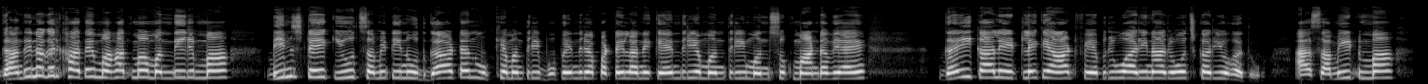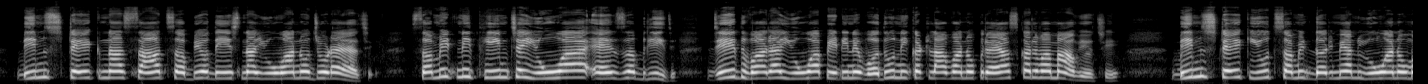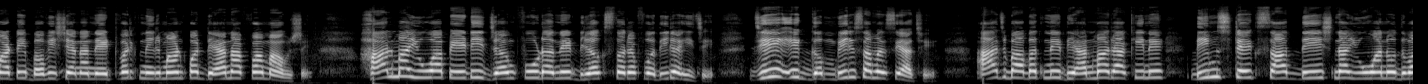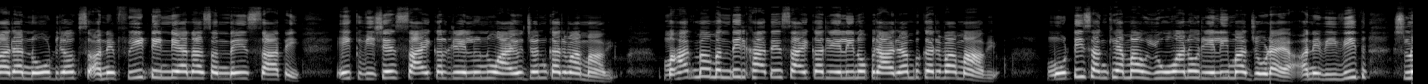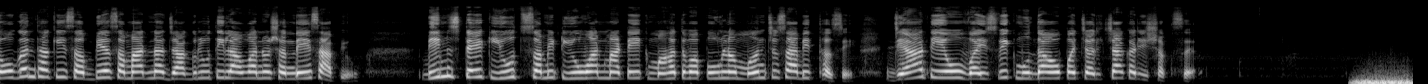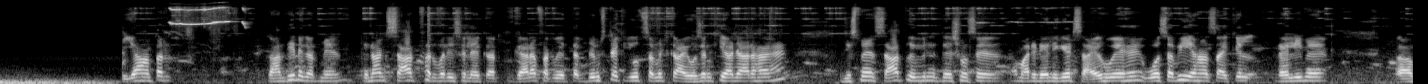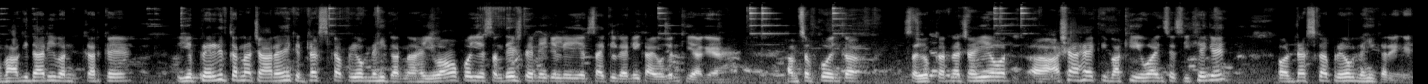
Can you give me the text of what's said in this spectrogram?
ગાંધીનગર ખાતે મહાત્મા મંદિરમાં BIMSTEC youth સમિતિનું ઉદ્ઘાટન મુખ્યમંત્રી ભૂપેન્દ્ર પટેલ અને કેન્દ્રીય મંત્રી મનસુખ માંડવિયાએ ગઈકાલે એટલે કે આઠ ફેબ્રુઆરીના રોજ કર્યું હતું. આ સમિટમાં બિમસ્ટેકના સાત સભ્યો દેશના યુવાનો જોડાયા છે. સમિટની થીમ છે યુવા એઝ અ બ્રિજ, જે દ્વારા યુવા પેઢીને વધુ નિકટ લાવવાનો પ્રયાસ કરવામાં આવ્યો છે. બિમસ્ટેક યુથ સમિટ દરમિયાન યુવાનો માટે ભવિષ્યના નેટવર્ક નિર્માણ પર ધ્યાન આપવામાં આવશે. હાલમાં યુવા પેઢી જંક ફૂડ અને ડ્રગ્સ તરફ વધી રહી છે, જે એક ગંભીર સમસ્યા છે. આ જ બાબતને ધ્યાનમાં રાખીને બિમસ્ટેક સાત દેશના યુવાનો દ્વારા નો ડ્રગ્સ અને ફિટ ઇન્ડિયાના સંદેશ સાથે એક વિશેષ સાયકલ રેલીનું આયોજન કરવામાં આવ્યું. મહાત્મા મંદિર ખાતે સાયકલ રેલીનો પ્રારંભ કરવામાં આવ્યો. મોટી સંખ્યામાં યુવાનો રેલીમાં જોડાયા અને વિવિધ સ્લોગન થકી સભ્ય સમાજના જાગૃતિ લાવવાનો સંદેશ આપ્યો બિમસ્ટેક યુથ સમિટ યુવાન માટે એક મહત્વપૂર્ણ મંચ સાબિત થશે જ્યાં તેઓ વૈશ્વિક મુદ્દાઓ પર ચર્ચા કરી શકશે यहाँ पर गांधीनगर में दिनांक सात फरवरी से लेकर ग्यारह फरवरी तक बिम्स्टेक यूथ समिट का आयोजन किया जा रहा है जिसमें सात विभिन्न देशों से हमारे डेलीगेट्स आए हुए हैं, वो सभी यहाँ साइकिल रैली में भागीदारी बन करके ये प्रेरित करना चाह रहे हैं कि ड्रग्स का प्रयोग नहीं करना है। युवाओं को ये संदेश देने के लिए ये साइकिल रैली का आयोजन किया गया है। हम सबको इनका सहयोग करना चाहिए और आशा है कि बाकी युवा इनसे सीखेंगे और ड्रग्स का प्रयोग नहीं करेंगे।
